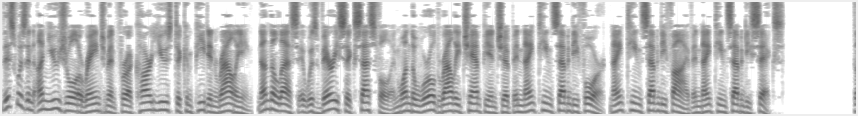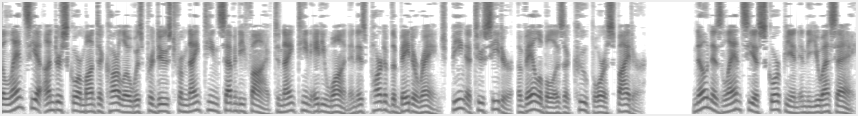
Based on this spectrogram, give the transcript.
This was an unusual arrangement for a car used to compete in rallying, nonetheless it was very successful and won the World Rally Championship in 1974, 1975 and 1976. The Lancia Monte Carlo was produced from 1975 to 1981 and is part of the Beta range, being a two-seater, available as a coupe or a spider. Known as Lancia Scorpion in the USA.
